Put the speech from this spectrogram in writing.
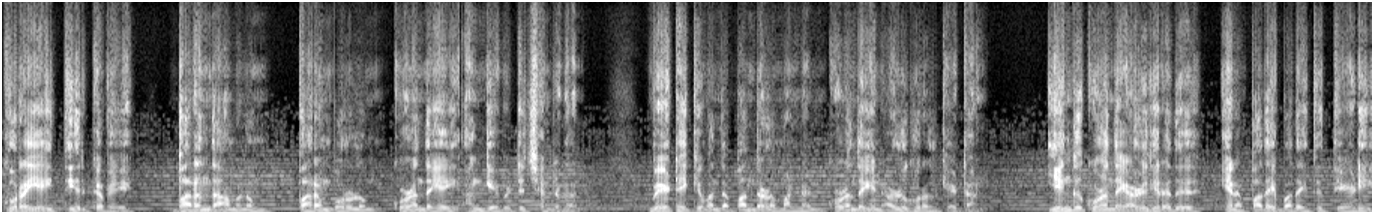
குறையை தீர்க்கவே பரந்தாமனும் பரம்பொருளும் குழந்தையை அங்கே விட்டுச் சென்றனர். வேட்டைக்கு வந்த பந்தள மன்னன் குழந்தையின் அழுகுரல் கேட்டான். எங்கு குழந்தை அழுகிறது? என பதை பதைத்து தேடி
